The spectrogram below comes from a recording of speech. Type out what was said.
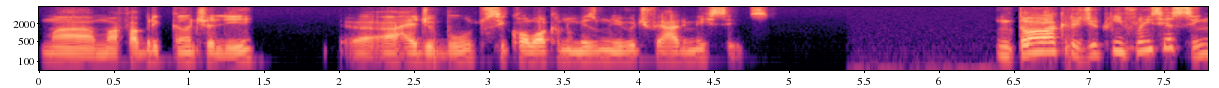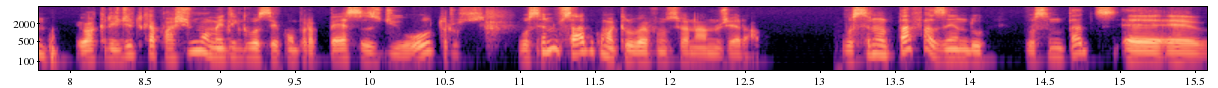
uma fabricante ali. A Red Bull se coloca no mesmo nível de Ferrari e Mercedes. Então eu acredito que influencia sim. Eu acredito que a partir do momento em que você compra peças de outros, você não sabe como aquilo vai funcionar no geral. Você não está fazendo, você não está é, é,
